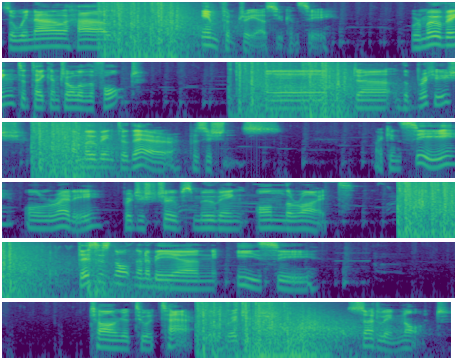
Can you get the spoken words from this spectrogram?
So we now have infantry, as you can see. We're moving to take control of the fort. And uh, the British are moving to their positions. I can see already British troops moving on the right. This is not going to be an easy target to attack for the British. Certainly not.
